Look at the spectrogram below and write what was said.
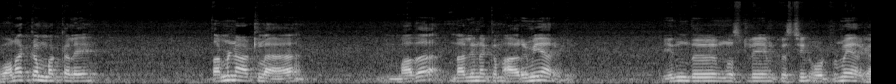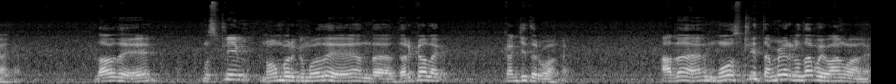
வணக்கம் மக்களே. தமிழ்நாட்டில் மத நல்லிணக்கம் அருமையாக இருக்குது இந்து முஸ்லீம் கிறிஸ்டின் ஒற்றுமையாக இருக்காங்க. அதாவது முஸ்லீம் நோன்பு இருக்கும்போது அந்த தர்காவில் கஞ்சி தருவாங்க. அதை மோஸ்ட்லி தமிழர்கள் தான் போய் வாங்குவாங்க.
